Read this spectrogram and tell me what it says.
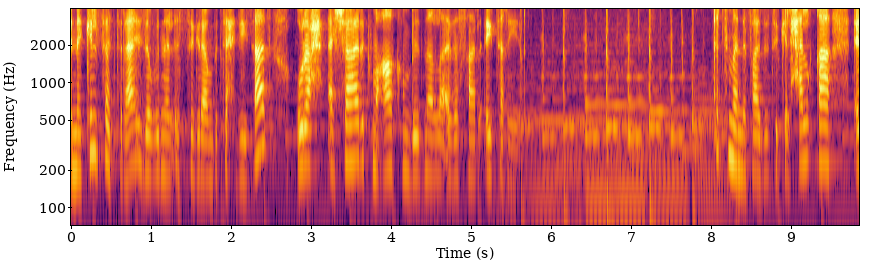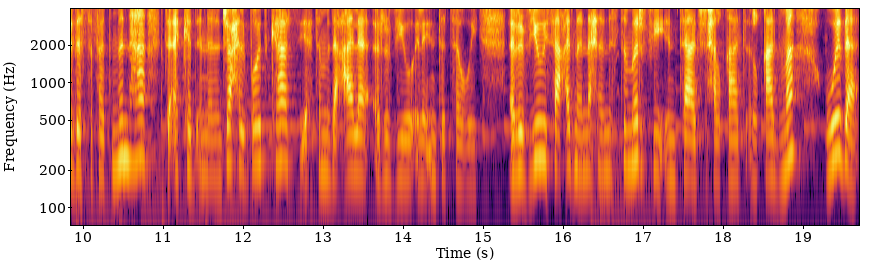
إن كل فترة يزودنا الإنستغرام بالتحديثات وراح أشارك معاكم بإذن الله إذا صار أي تغيير. أتمنى فادتك الحلقة. إذا استفدت منها تأكد أن نجاح البودكاست يعتمد على ال review اللي أنت تسويه ال review يساعدنا أن إحنا نستمر في إنتاج الحلقات القادمة. وإذا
